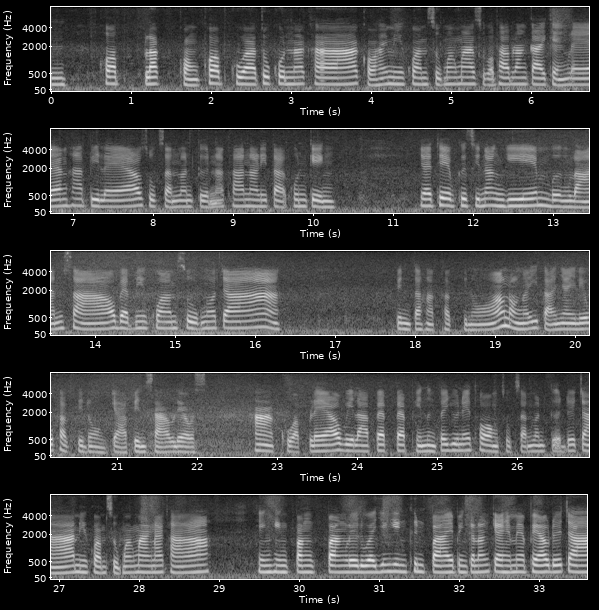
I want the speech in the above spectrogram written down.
ครอบรักของครอบครัวทุกคนนะคะ ขอให้มีความสุขมากๆ สุขภาพร่างกายแข็งแรงห้าปีแล้ว สุขสันต์วันเกิดนะคะ นาริตะคนเก่ง ยายเทพคือสินั่งยิ้ม เบิ่งหลานสาวแบบมีความสุขเนาะจ้า เป็นตาหักคักพี่น้อง น้องนาริตาใหญ่เร็วคักพี่น้องจ๋าเป็นสาวแล้ว ห้าขวบแล้ว เวลาแป๊บแป๊บเห็นหนึ่งแต่อยู่ในทองสุขสันต์วันเกิดด้วยจ้า มีความสุขมากๆนะคะเฮงเฮงปังปังเลยรวยยิ่งยิ่งขึ้นไป เป็นกำลังใจให้แม่แพ้วเด้อจ้า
